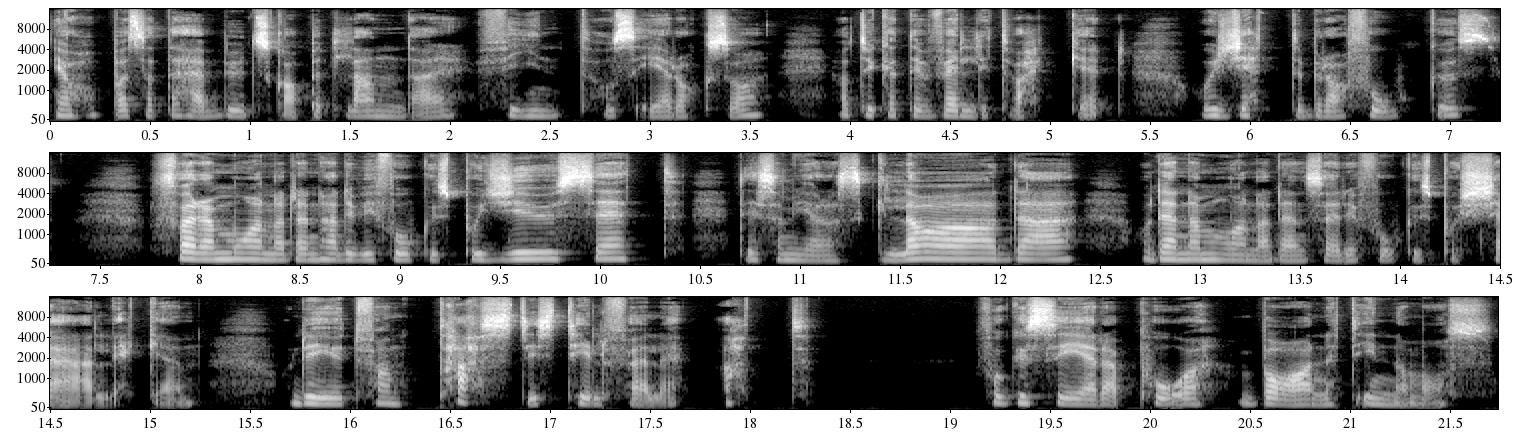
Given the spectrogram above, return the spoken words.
jag hoppas att det här budskapet landar fint hos er också. Jag tycker att det är väldigt vackert och jättebra fokus. Förra månaden hade vi fokus på ljuset, det som gör oss glada och denna månaden så är det fokus på kärleken. Och Det är ju ett fantastiskt tillfälle att fokusera på barnet inom oss.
